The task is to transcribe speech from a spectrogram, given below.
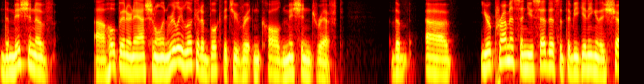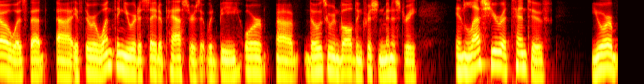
the mission of uh, Hope International and really look at a book that you've written called Mission Drift the uh, your premise, and you said this at the beginning of the show, was that uh, if there were one thing you were to say to pastors, it would be, or uh, those who are involved in Christian ministry, unless you're attentive, your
